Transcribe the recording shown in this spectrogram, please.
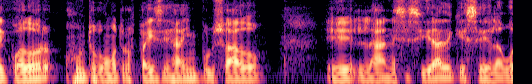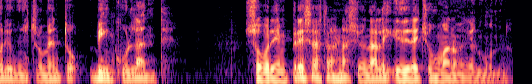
Ecuador, junto con otros países, ha impulsado eh, la necesidad de que se elabore un instrumento vinculante sobre empresas transnacionales y derechos humanos en el mundo.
